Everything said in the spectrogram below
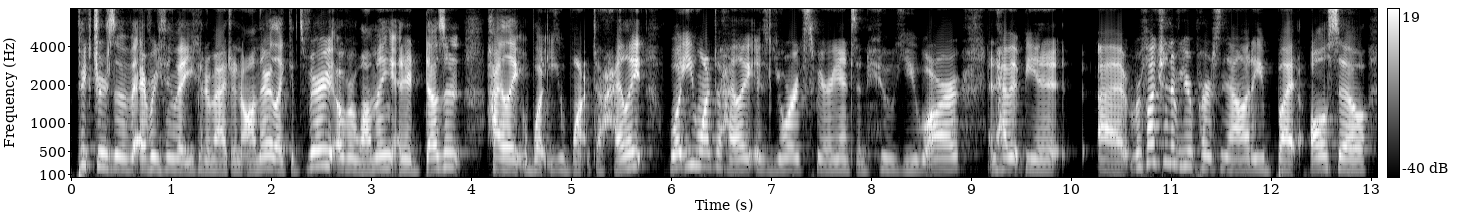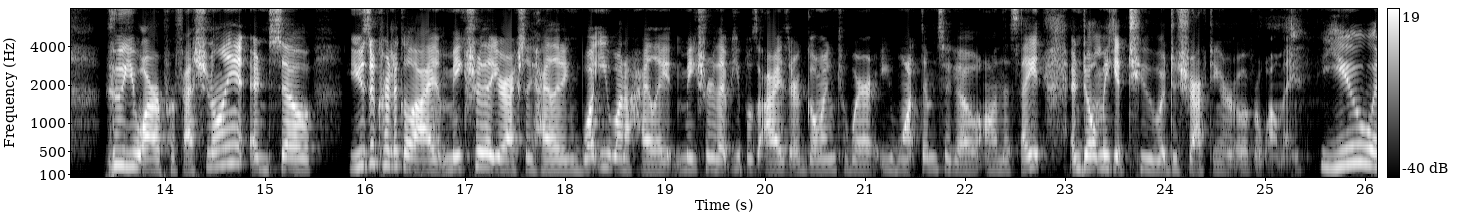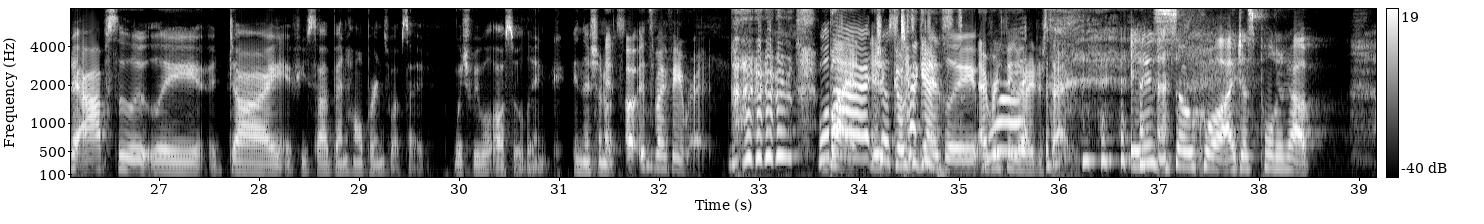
pictures of everything that you could imagine on there. Like it's very overwhelming and it doesn't highlight what you want to highlight. What you want to highlight is your experience and who you are and have it be a, a reflection of your personality, but also who you are professionally. And so use a critical eye, make sure that you're actually highlighting what you want to highlight, make sure that people's eyes are going to where you want them to go on the site, and don't make it too distracting or overwhelming. You would absolutely die if you saw Ben Halpern's website. Which we will also link in the show notes. Oh, it's my favorite. well, but that it just goes against technically- everything that? I just said. it is so cool. I just pulled it up.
